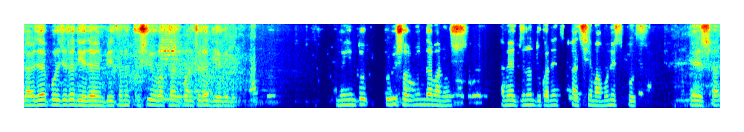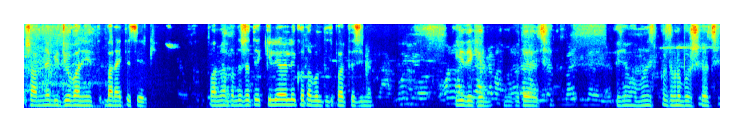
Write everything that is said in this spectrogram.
যারা যারা পরিচয়টা দিয়ে যাবেন প্লিজ অনেক খুশি হব আপনার পরিচয়টা দিয়ে গেলে। আমি কিন্তু খুবই শর্মিন্দা মানুষ। আমি একজনের দোকানে আছি, মামুনি স্পোর্টস এর সামনে ভিডিও বানিয়ে, বানাইতেছি আর কি। তো আমি আপনাদের সাথে ক্লিয়ারলি কথা বলতে পারতেছি না। এই দেখেন কোথায় আছি? এই যে মামুনি স্পোর্টস আমরা বসে আছি,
